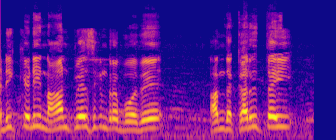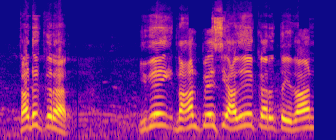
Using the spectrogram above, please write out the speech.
அடிக்கடி நான் பேசுகின்ற போது அந்த கருத்தை தடுக்கிறார். இதே நான் பேசிய அதே கருத்தை தான்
